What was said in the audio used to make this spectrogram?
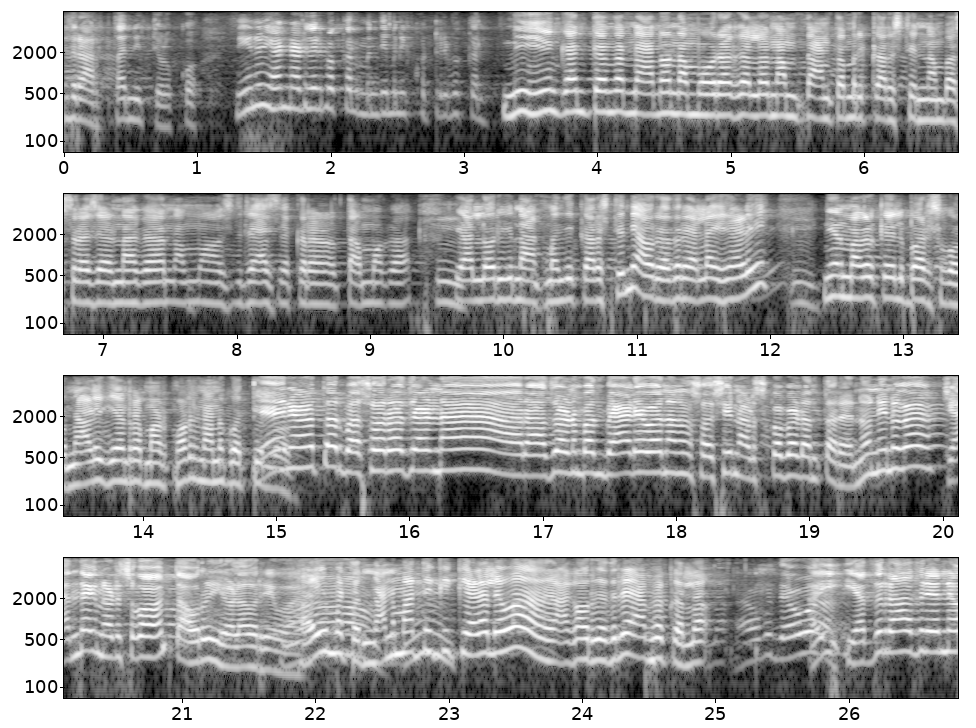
ಇದ್ರ ಅರ್ಥ ನೀ ತಿಳ್ಕೊ. ನೀನು ಹೆಣ್ಣು ನಡೆದಿರ್ಬೇಕಲ್ಲ ಮಂದಿ ಮನೆಗೆ ಕೊಟ್ಟಿರ್ಬೇಕಲ್ಲ. ನೀ ಹಿಂಗೆ ಅಂತಂದ್ರೆ ನಾನು ನಮ್ಮ ಊರಾಗೆಲ್ಲ ನಮ್ಮ ತಾಣ ತಮ್ಮರಿಗೆ ಕರೆಸ್ತೀನಿ ನಮ್ಮ ಬಸವರಾಜ ಅಣ್ಣಗ ನಮ್ಮ ರಾಜಶೇಖರ ತಮ್ಮಗ ಎಲ್ಲರಿಗೆ ನಾಲ್ಕು ಮಂದಿ ಕರೆಸ್ತೀನಿ ಅವ್ರ ಎದುರು ಎಲ್ಲ ಹೇಳಿ ನಿನ್ನ ಮಗಳ ಕೈಲಿ ಬರ್ಸ್ಕೊ. ನಾಳೆಗೆ ಏನಾರ ಮಾಡ್ಕೊಂಡ್ರೆ ನನಗೆ ಗೊತ್ತಿಲ್ಲ. ಹೇಳ್ತಾರೆ ಹೇಳ್ತಾರ ಬಸವರಾಜಣ್ಣ? ರಾಜಣ್ಣ ಬಂದು ಬ್ಯಾಡವ ನನ್ನ ಸಸಿ ನಡ್ಸ್ಕೋಬೇಡ ಅಂತಾರೇನು ನಿನಗೆ? ಚಂದಾಗಿ ನಡ್ಸ್ಕೋ ಅಂತ ಅವರು ಹೇಳವ್ರೇವ ಐ ಮತ್ತೆ ನನ್ನ ಮಾತಿಗೆ ಕೇಳಲೇವ ಆಗ ಅವ್ರ ಎದುರೇ ಆಗ್ಬೇಕಲ್ಲ. ಎದುರಾದ್ರೇನೋ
